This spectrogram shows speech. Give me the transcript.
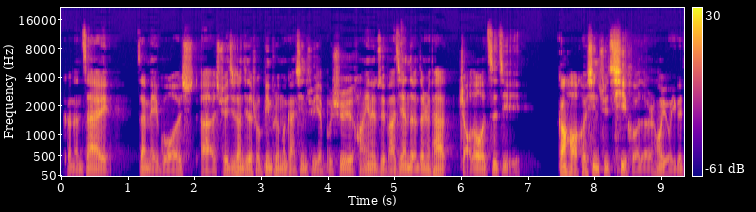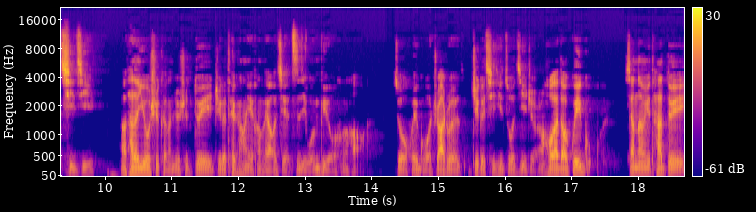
可能在在美国呃学计算机的时候，并不是那么感兴趣，也不是行业内最拔尖的，但是他找到了自己刚好和兴趣契合的，然后有一个契机。然后他的优势可能就是对这个 tech 行业很了解，自己文笔又很好，就回国抓住了这个契机做记者。然后后来到硅谷，相当于他对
